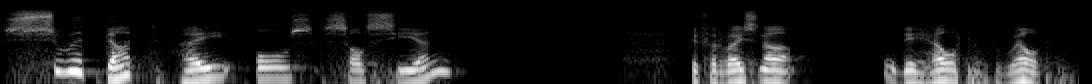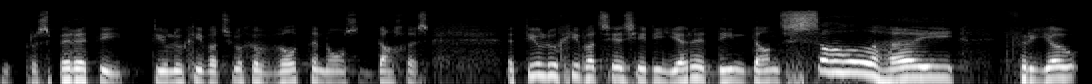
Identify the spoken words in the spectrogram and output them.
sodat hy ons sal seën. Ek het verwys na die health, wealth en prosperity teologie wat so gewild in ons dag is. 'n Teologie wat sê as jy die Here dien, dan sal hy vir jou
